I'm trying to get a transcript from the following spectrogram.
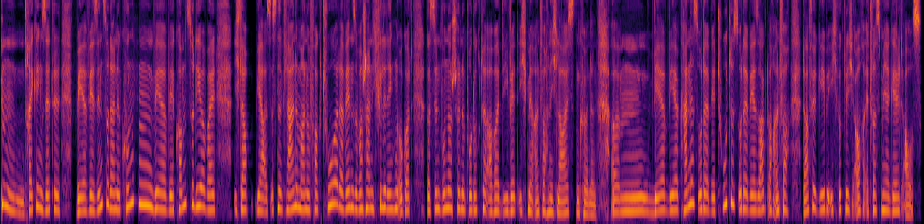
ähm, Trekkingsättel, wer, wer sind so deine Kunden? Wer, wer kommt zu dir? Weil ich glaube, ja, es ist eine kleine Manufaktur. Da werden sie wahrscheinlich viele denken, oh Gott, das sind wunderschöne Produkte, aber die werde ich mir einfach nicht leisten können. Ähm, wer, wer kann es oder wer tut es oder wer sagt auch einfach, dafür gebe ich wirklich auch etwas mehr Geld aus?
